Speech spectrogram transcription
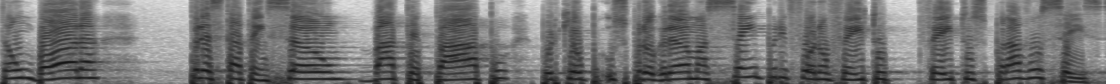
Então, bora prestar atenção, bater papo, porque os programas sempre foram feito, feitos para vocês,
